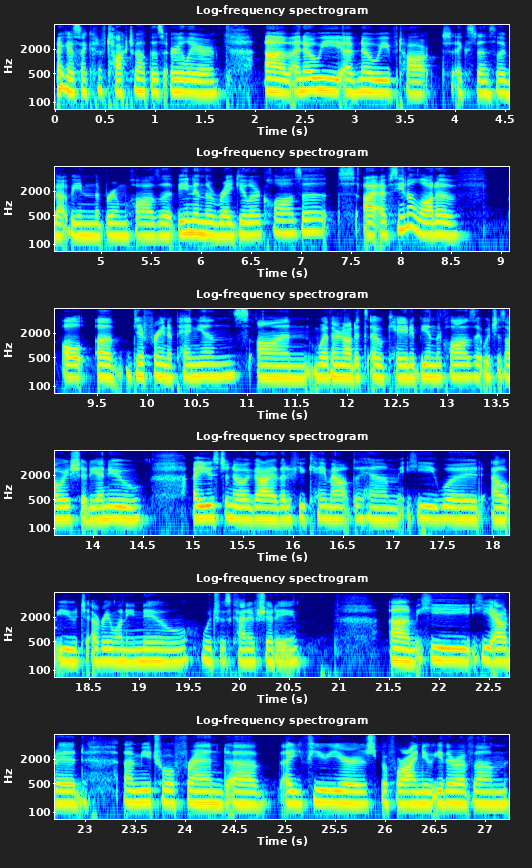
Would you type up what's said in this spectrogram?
I guess I could have talked about this earlier. Um, I know we, I know we've talked extensively about being in the broom closet, being in the regular closet. I, have seen a lot of all uh, differing opinions on whether or not it's okay to be in the closet, which is always shitty. I knew, I used to know a guy that if you came out to him, he would out you to everyone he knew, which was kind of shitty. Um, he he outed a mutual friend uh, a few years before I knew either of them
